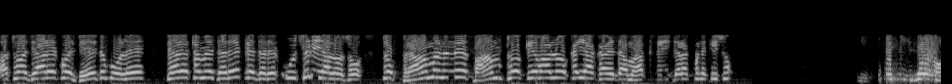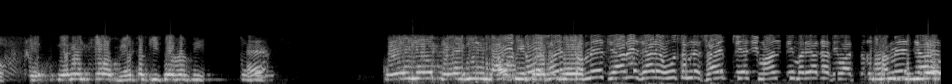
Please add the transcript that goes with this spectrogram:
અથવા જ્યારે કોઈ જેઠ બોલે ત્યારે તમે દરેકે દરેક ઉછળી આલો છો. તો બ્રાહ્મણને ભામઠો કહેવાનો કયા કાયદામાં હક છે? જરાક મને કહીશો? કીધો કયો મેં તો નથી તમે જ્યારે જ્યારે હું તમને સાહેબ છે હજી માનસી મર્યાદાથી વાત કરું તમે જ્યારે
